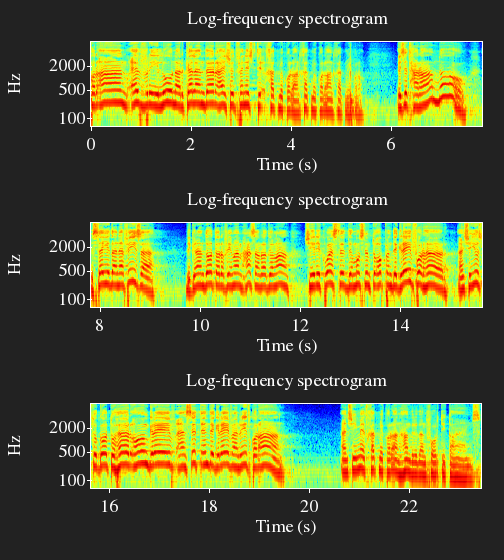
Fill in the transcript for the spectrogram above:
Quran every lunar calendar. I should finish khatmi Quran, khatmi Quran, khatmi Quran. Is it haram? No. Sayyida Nafisa, the granddaughter of Imam Hassan radiallahu she requested the Muslim to open the grave for her. And she used to go to her own grave and sit in the grave and read Quran. And she made Khatmi Quran 140 times.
